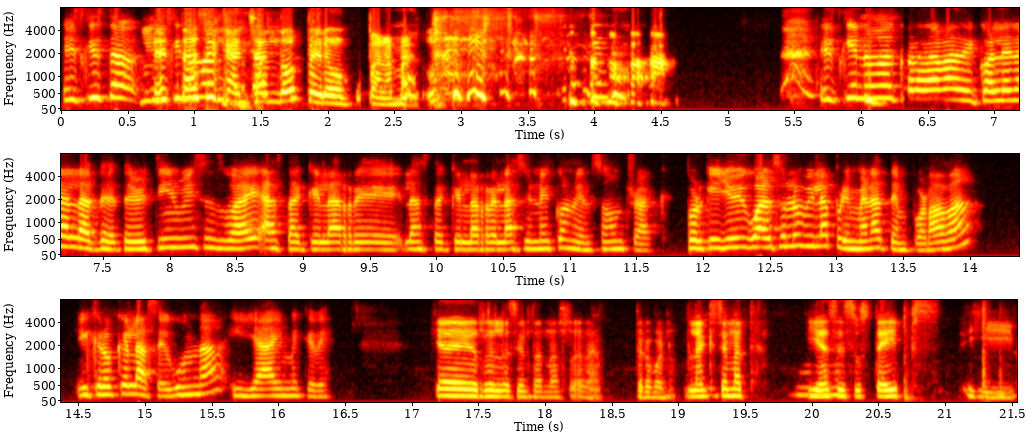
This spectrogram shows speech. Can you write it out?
Es que está, Me es que, no estás me, enganchando, pero para mal. es que no me acordaba de cuál era la de 13 Reasons Why hasta que la re- hasta que la relacioné con el soundtrack, porque yo igual solo vi la primera temporada y creo que la segunda y ya ahí me quedé. Qué relación tan más rara. pero bueno, la que se mata y hace sus tapes y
